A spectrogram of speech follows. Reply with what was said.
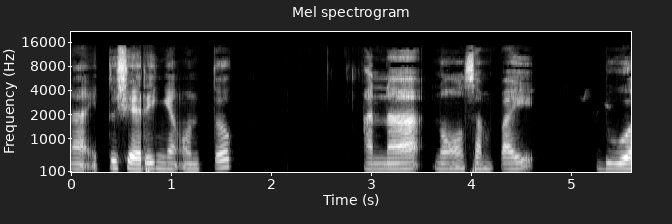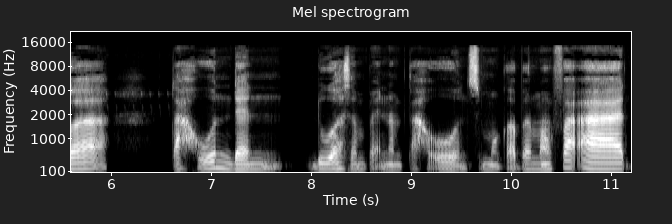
Nah, itu sharing yang untuk anak 0 sampai 2 tahun dan 2 sampai 6 tahun. Semoga bermanfaat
